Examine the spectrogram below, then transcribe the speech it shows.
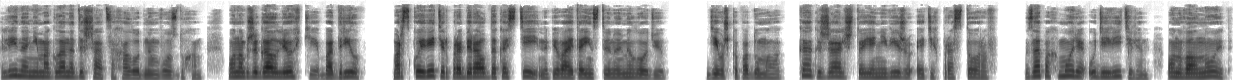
Лина не могла надышаться холодным воздухом. Он обжигал легкие, бодрил. Морской ветер пробирал до костей, напевая таинственную мелодию. Девушка подумала, как жаль, что я не вижу этих просторов. Запах моря удивителен, он волнует.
